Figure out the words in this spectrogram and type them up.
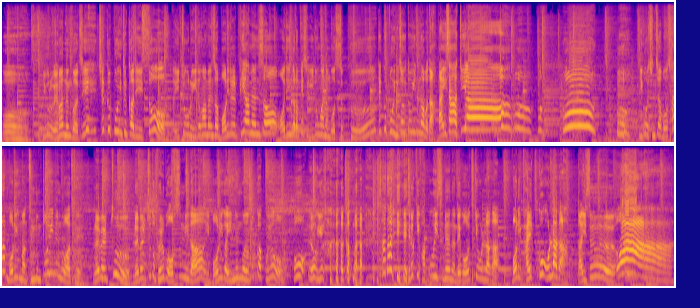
오 이걸 왜 만든 거지? 체크 포인트까지 있어? 자, 이쪽으로 이동하면서 머리를 피하면서 어딘가로 계속 이동하는 모스크 체크 포인트 저기 또 있나 보다. 나이사 뛰어 어, 어, 어. 어, 이거 진짜 뭐 사람 머리만 둥둥 떠 있는 것 같아. 레벨 2, 레벨 2도 별거 없습니다. 이 머리가 있는 거는 똑같고요. 어, 여기 잠깐만 사다리에 이렇게 받고 있으면은 내가 어떻게 올라가? 머리 밟고 올라가. 나이스. 와.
